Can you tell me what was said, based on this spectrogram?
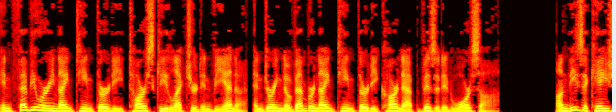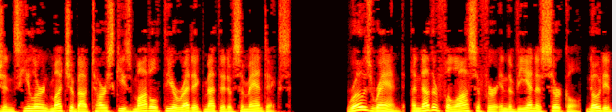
In February 1930 Tarski lectured in Vienna, and during November 1930 Carnap visited Warsaw. On these occasions he learned much about Tarski's model theoretic method of semantics. Rose Rand, another philosopher in the Vienna Circle, noted,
